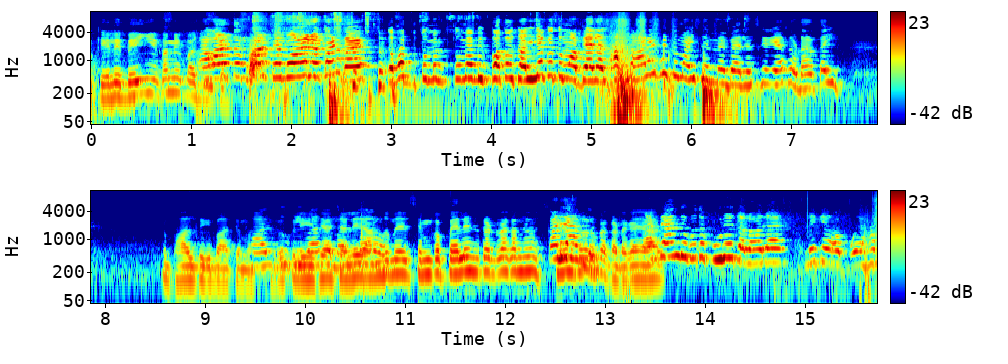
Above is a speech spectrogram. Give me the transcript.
अकेले बेही है का मेरे पास अगर तुम घर से मोए ना कर गए तो फिर तुम्हें तुम्हें भी पता चल जाए कि तुम्हारा बैलेंस। हम सारे थे तुम ऐसे में बैलेंस के कैसे डरता ही? फालतू की बातें मत फालतू करो की प्लीज़ बातें यार चले जान दो मेरे सिम का बैलेंस कट रहा कम से कम डेढ़ सौ रुपये कट गया यार। जान दो वो तो पूरे चला जाए। लेकिन हम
